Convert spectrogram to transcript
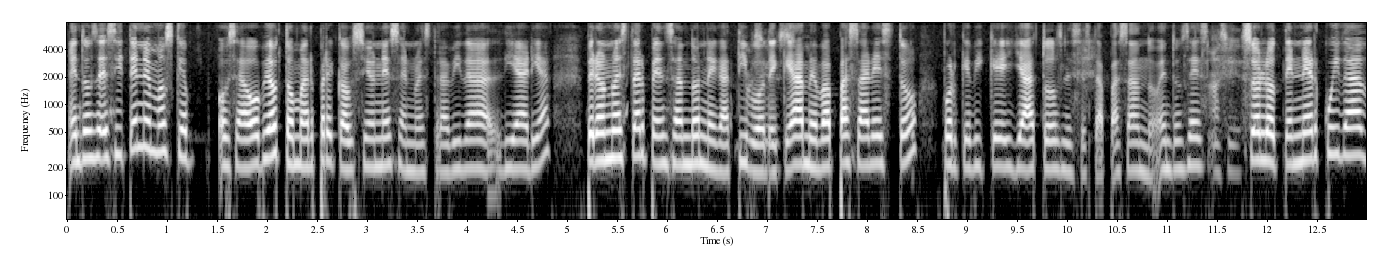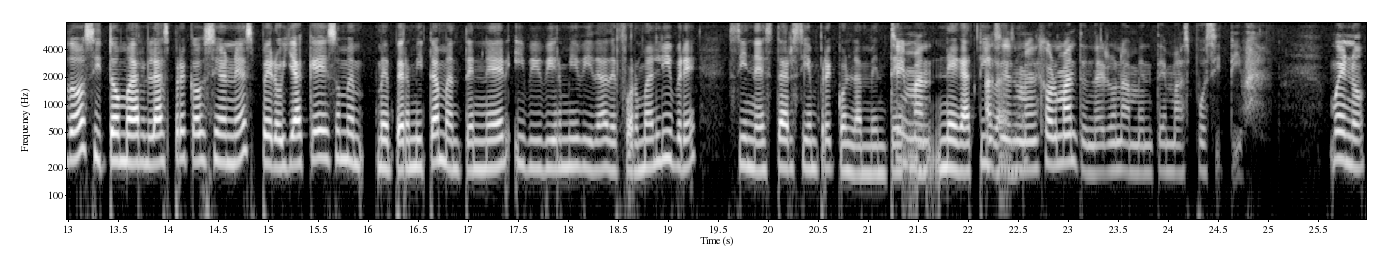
Entonces sí tenemos que o sea, obvio tomar precauciones en nuestra vida diaria, pero no estar pensando negativo de que, ah, me va a pasar esto porque vi que ya a todos les está pasando. Entonces, solo tener cuidados y tomar las precauciones, pero ya que eso me, me permita mantener y vivir mi vida de forma libre, sin estar siempre con la mente negativa. Así es, mejor mantener una mente más positiva. Bueno,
